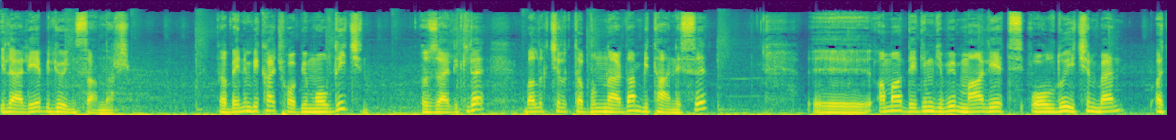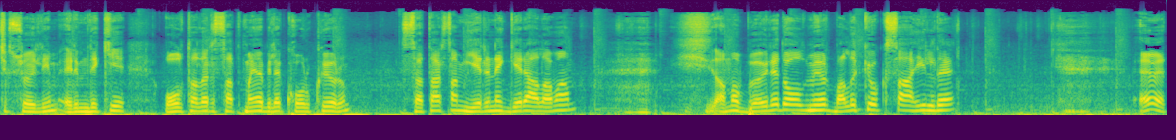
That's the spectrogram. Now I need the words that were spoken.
ilerleyebiliyor insanlar. Ya benim birkaç hobim olduğu için özellikle balıkçılık da bunlardan bir tanesi. Ee, ama dediğim gibi maliyet olduğu için ben açık söyleyeyim elimdeki oltaları satmaya bile korkuyorum. Satarsam yerine geri alamam. Ama böyle de olmuyor. Balık yok sahilde. Evet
